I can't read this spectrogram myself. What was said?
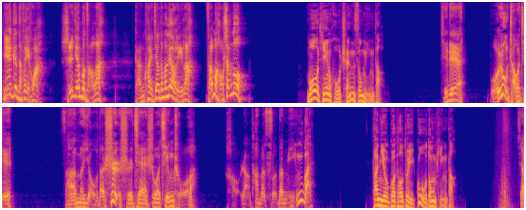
别跟他废话，时间不早了，赶快将他们料理了，咱们好上路。”摩天虎陈松林道：“七弟，不用着急，咱们有的是时间说清楚。”好让他们死得明白。他扭过头对顾东平道：“行，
